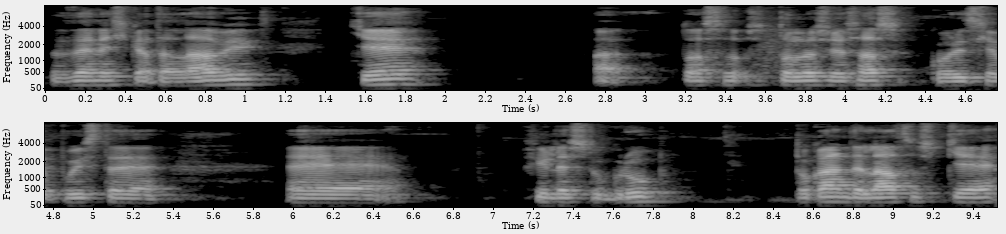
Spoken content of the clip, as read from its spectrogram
δεν έχει καταλάβει και α, το, το λέω για εσάς κορίτσια που είστε ε, φίλες του group το κάνετε λάθος και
